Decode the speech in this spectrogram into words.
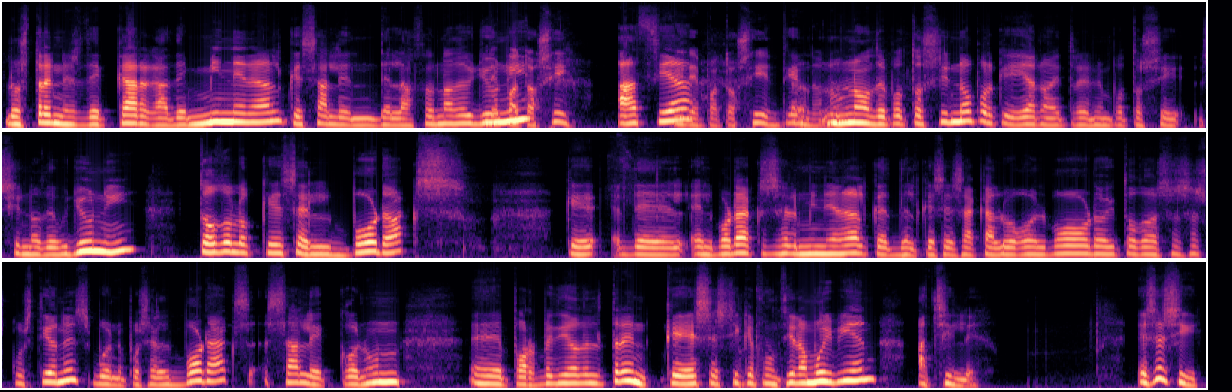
los trenes de carga de mineral que salen de la zona de Uyuni. De Potosí. Hacia, y de Potosí, entiendo, ¿no? No, de Potosí no, porque ya no hay tren en Potosí, sino de Uyuni, todo lo que es el bórax, que del, el bórax es el mineral que, del que se saca luego el boro y todas esas cuestiones. Bueno, pues el bórax sale con un eh, por medio del tren, que ese sí que funciona muy bien, a Chile. Ese sí,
